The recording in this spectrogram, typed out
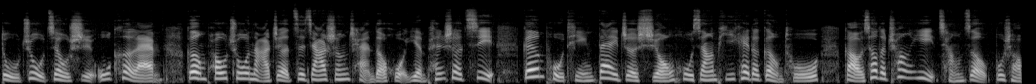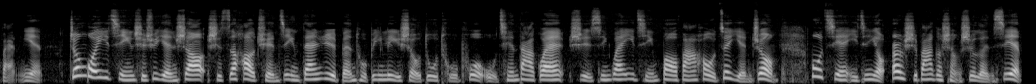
赌注就是乌克兰，更抛出拿着自家生产的火焰喷射器跟普廷带着熊互相 PK 的梗图，搞笑的创意抢走不少版面。中国疫情持续延烧，十四号全境单日本土病例首度突破五千大关，是新冠疫情爆发后最严重。目前已经有二十八个省市沦陷，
